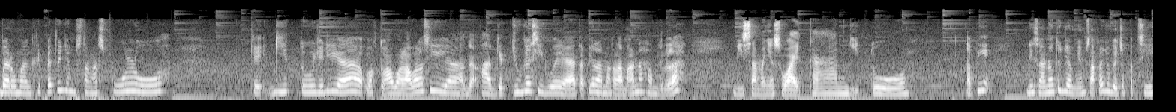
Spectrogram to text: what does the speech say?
baru maghribnya tuh jam setengah sepuluh. Kayak gitu. Jadi ya waktu awal-awal sih ya agak kaget juga sih gue ya. Tapi lama kelamaan alhamdulillah bisa menyesuaikan gitu. Tapi di sana tuh jam imsaknya juga cepet sih.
